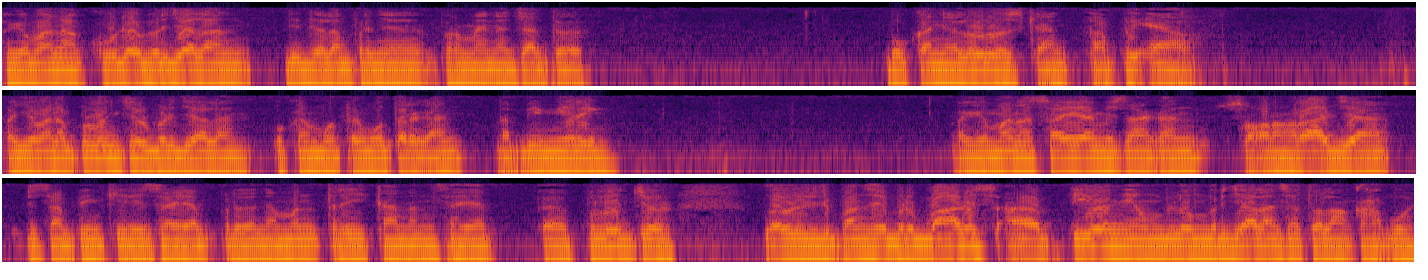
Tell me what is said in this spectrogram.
Bagaimana kuda berjalan di dalam permainan catur? Bukannya lurus kan, tapi L. Bagaimana peluncur berjalan? Bukan muter-muter kan, tapi miring. Bagaimana saya misalkan seorang raja, di samping kiri saya Perdana Menteri, kanan saya e, peluncur, lalu di depan saya berbaris e, pion yang belum berjalan satu langkah pun.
